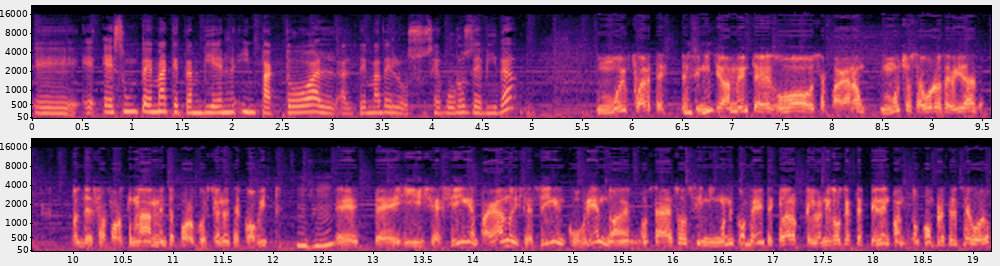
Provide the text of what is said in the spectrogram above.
Eh, e, ¿Es un tema que también impactó al, al tema de los seguros de vida? muy fuerte. Definitivamente hubo, se pagaron muchos seguros de vida desafortunadamente por cuestiones de COVID. este, y se siguen pagando y se siguen cubriendo. ¿eh? O sea, eso sin ningún inconveniente. Claro que lo único que te piden cuando compres el seguro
